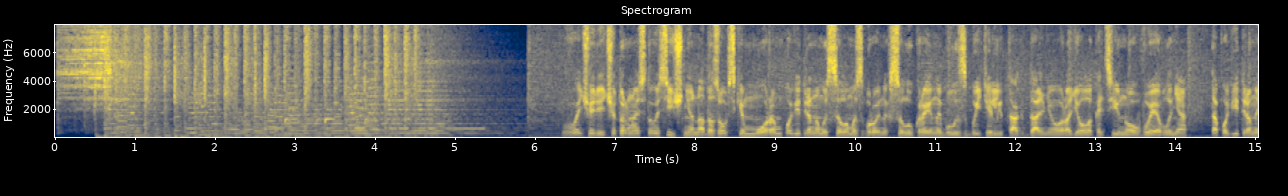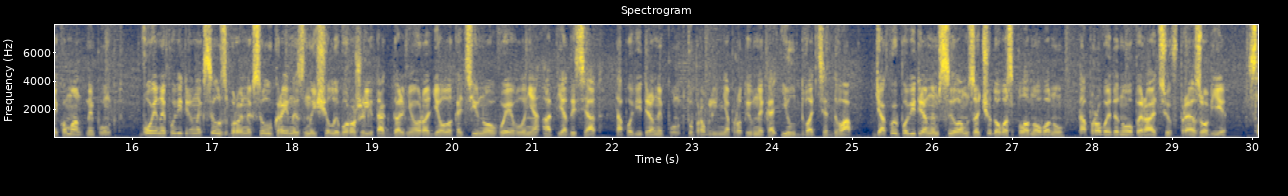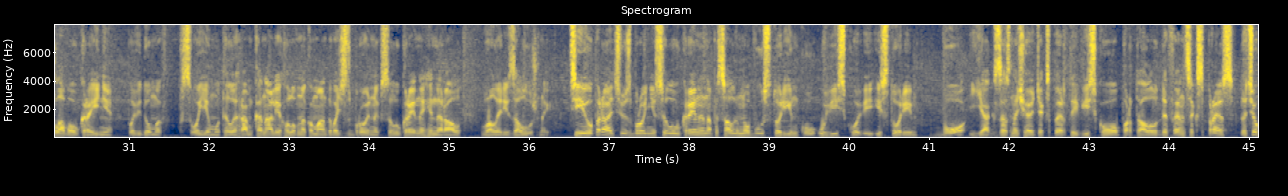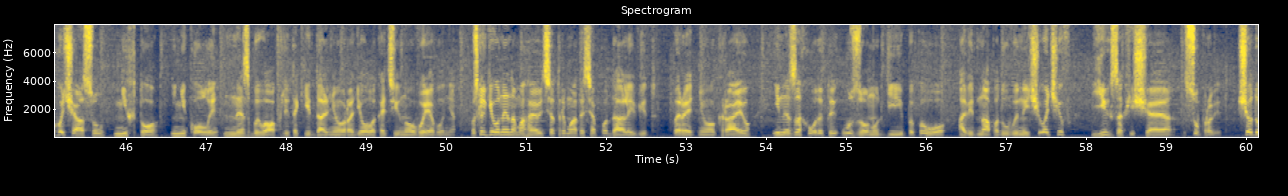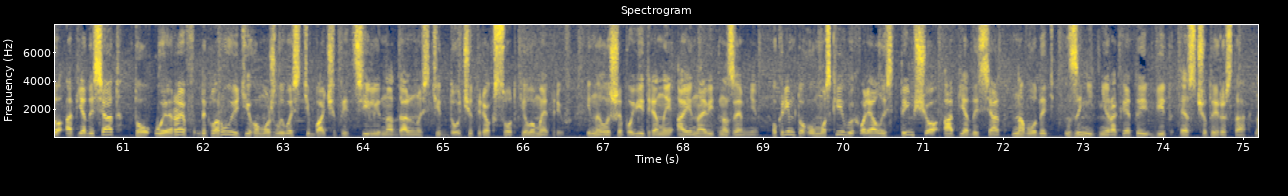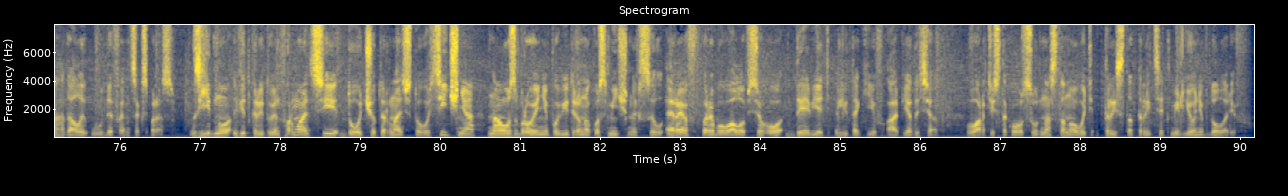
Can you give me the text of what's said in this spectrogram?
Ввечері 14 січня над Азовським морем повітряними силами збройних сил України були збиті літак дальнього радіолокаційного виявлення та повітряний командний пункт. Воїни повітряних сил збройних сил України знищили ворожий літак дальнього радіолокаційного виявлення А 50 та повітряний пункт управління противника Іл-22. Дякую повітряним силам за чудово сплановану та проведену операцію в Приазов'ї. Слава Україні! Повідомив в своєму телеграм-каналі головнокомандувач збройних сил України генерал Валерій Залужний. Цією операцією збройні сили України написали нову сторінку у військовій історії. Бо, як зазначають експерти військового порталу Defense Express, до цього часу ніхто і ніколи не збивав літаки дальнього радіолокаційного виявлення, оскільки вони намагаються триматися подалі від переднього краю і не заходити у зону дії ППО. А від нападу винищувачів їх захищає супровід. Щодо А 50 то у РФ декларують його можливості бачити цілі на дальності до 400 кілометрів, і не лише повітряний, а й навіть наземні. Окрім того, в Москві вихвалялись тим, що А 50 наводить зенітні ракети від С 400 Нагадали у Defense Express. Згідно відкритої інформації, до 14 січня на озброєнні повітряно-космічних сил РФ перебувало всього 9 літаків А 50 Вартість такого судна становить 330 мільйонів доларів.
